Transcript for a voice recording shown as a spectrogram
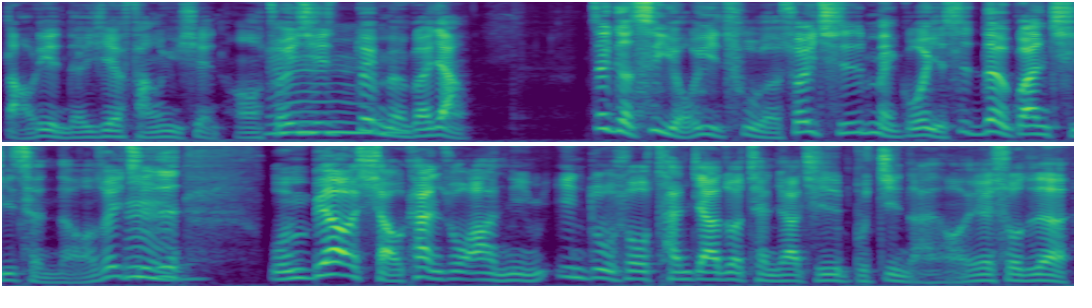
岛链的一些防御线哦，所以其实对美国来讲，这个是有益处的，所以其实美国也是乐观其成的哦，所以其实我们不要小看说啊，你印度说参加就参加，其实不尽然哦，因为说真的，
